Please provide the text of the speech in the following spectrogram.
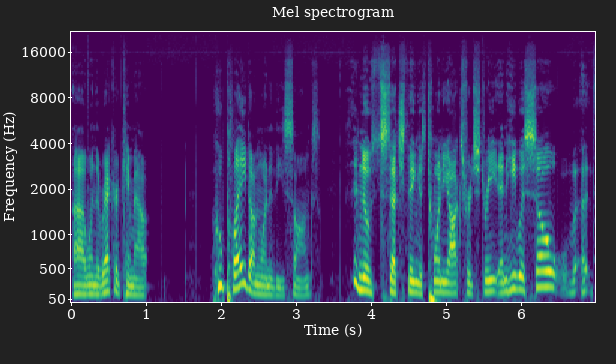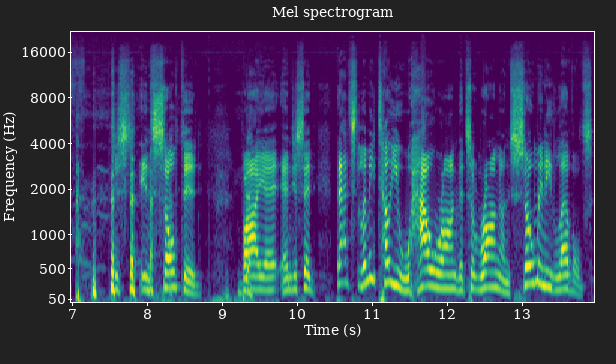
uh, when the record came out, who played on one of these songs? No such thing as 20 Oxford Street, and he was so uh, just insulted by it, and just said, "That's let me tell you how wrong. That's wrong on so many levels.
